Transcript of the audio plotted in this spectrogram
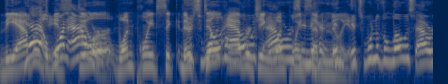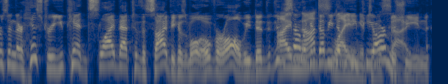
The average yeah, one is still 1.6. They're it's still the averaging 1.7 million. It's one of the lowest hours in their history. You can't slide that to the side because, well, overall, we did. It I'm sound not like a WWE PR machine. Side.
